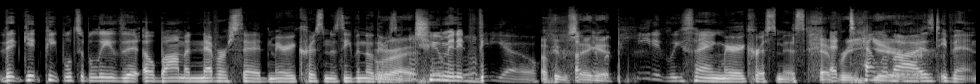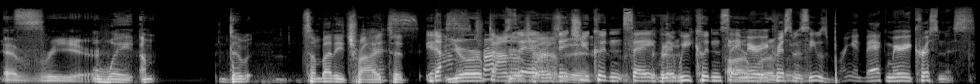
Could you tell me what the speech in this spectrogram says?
that get people to believe that Obama never said Merry Christmas, even though there's a two minute video Of him saying him it. repeatedly saying Merry Christmas Every at year. televised events. Every year. Wait, um, there, somebody tried Yes, to. yes. Donald Your Trump Donald said Trump. that you couldn't say that we couldn't say Merry president. Christmas. He was bringing back Merry Christmas,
